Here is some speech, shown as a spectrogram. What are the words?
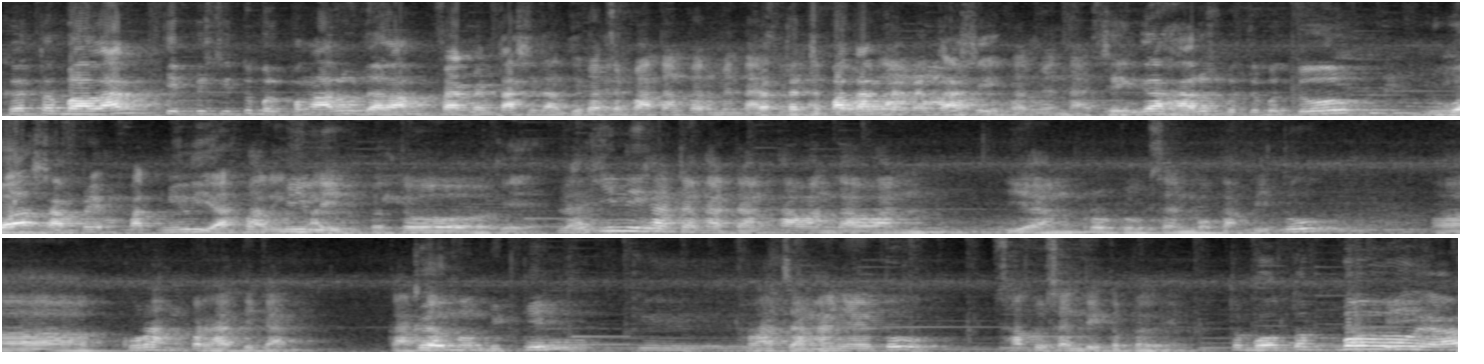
ketebalan tipis itu berpengaruh dalam fermentasi nanti. Pak. Kecepatan fermentasi. Kecepatan lama fermentasi. fermentasi. Sehingga harus betul-betul 2 sampai 4 mili ya 4 paling mili, paling. betul. Oke. Nah ini kadang-kadang kawan-kawan yang produsen mokaf itu eh, kurang perhatikan. Kadang membuat Oke. rajangannya itu satu senti tebelnya. Tebel-tebel Tapi ya.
